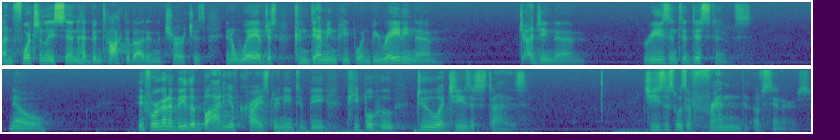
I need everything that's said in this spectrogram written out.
unfortunately, sin had been talked about in the church is in a way of just condemning people and berating them, judging them, reason to distance. No. If we're going to be the body of Christ, we need to be people who do what Jesus does. Jesus was a friend of sinners.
